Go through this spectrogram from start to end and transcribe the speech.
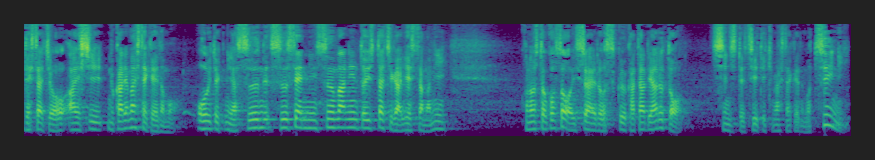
弟子たちを愛し抜かれましたけれども多い時には数数千人数万人という人たちがイエス様にこの人こそイスラエルを救う方であると信じてついてきましたけれどもついに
